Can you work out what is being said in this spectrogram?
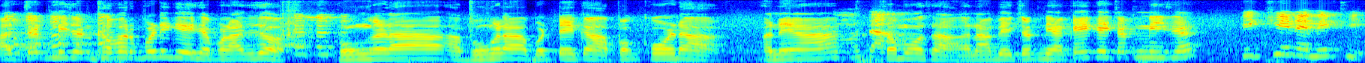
આ ચટણી જોઈને ખબર પડી ગઈ છે પણ આજે જો ભૂંગળા ભૂંગળા બટેકા પકોડા અને આ સમોસા. સમોસા અને આ બે ચટણી. આ કઈ કઈ ચટણી છે? તીખી ને મીઠી.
